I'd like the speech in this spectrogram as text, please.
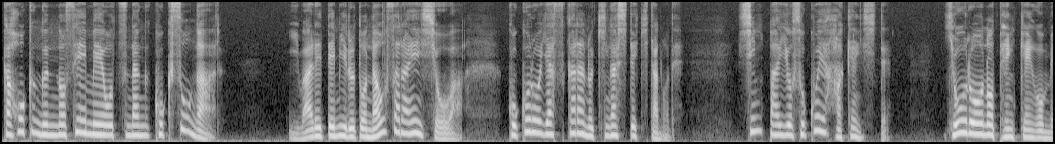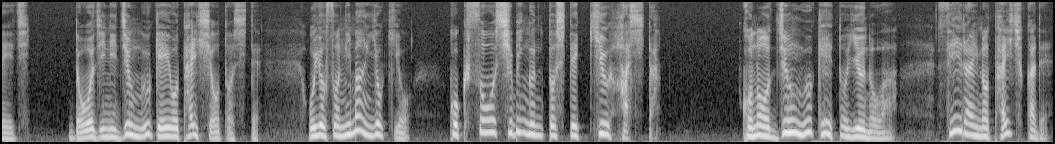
河北軍の生命をつなぐ国葬がある。言われてみるとなおさら袁紹は心安からぬ気がしてきたので心配をそこへ派遣して兵糧の点検を命じ同時に準右慶を大将としておよそ2万余機を国葬守備軍として急破した。この準右慶というのは生来の大主家で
